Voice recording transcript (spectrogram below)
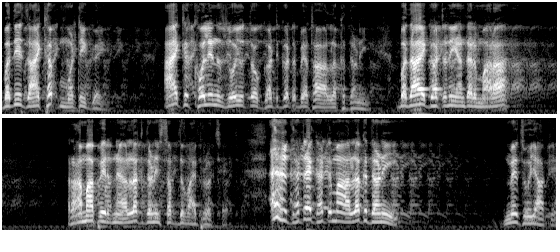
બધી ઝાંખ મટી ગઈ. આંખ ખોલીને જોયું તો ઘટ ઘટ બેઠા લખધણી બધાય ઘટની અંદર મારા રામાપીર ને અલખધણી શબ્દ વાપર્યો છે. ઘટે ઘટમાં અલખધણી મેં જોયા કે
